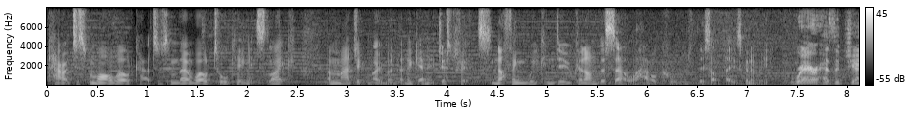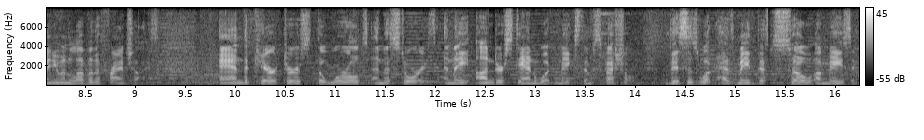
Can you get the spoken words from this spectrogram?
characters from our world, characters from their world talking, it's like a magic moment. And again, it just fits. Nothing we can do can undersell how cool this update is going to be. Rare has a genuine love of the franchise and the characters, the worlds, and the stories, and they understand what makes them special. This is what has made this so amazing.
